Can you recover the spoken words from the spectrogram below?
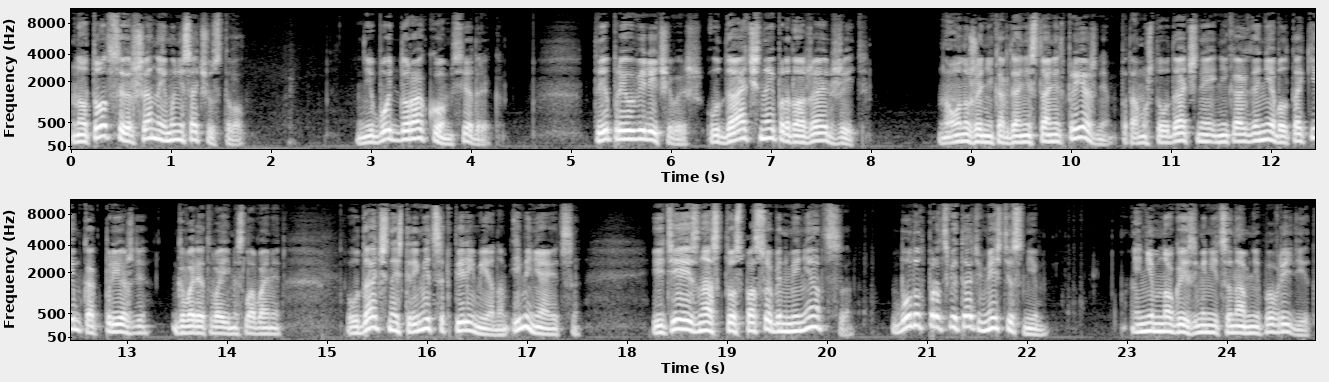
но тот совершенно ему не сочувствовал. «Не будь дураком, Седрик. Ты преувеличиваешь. Удачный продолжает жить. Но он уже никогда не станет прежним, потому что удачный никогда не был таким, как прежде, говоря твоими словами». Удачный стремится к переменам и меняется. И те из нас, кто способен меняться, будут процветать вместе с ним. И немного измениться нам не повредит.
